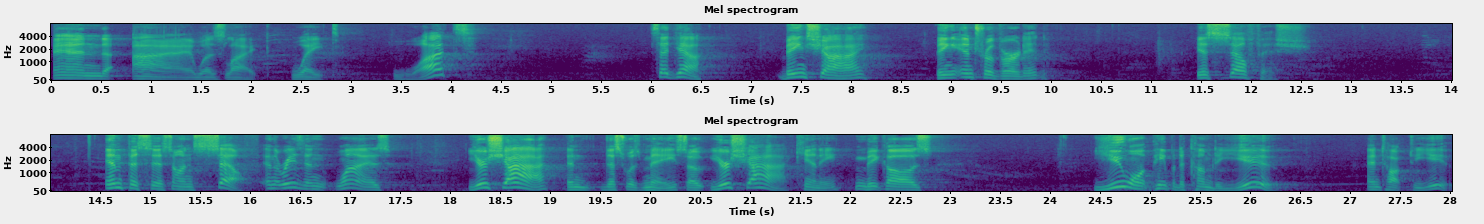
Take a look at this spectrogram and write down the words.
And I was like, wait, what? Said, yeah, being shy, being introverted, is selfish. Emphasis on self. And the reason why is you're shy, and this was me, so you're shy, Kenny, because you want people to come to you and talk to you.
